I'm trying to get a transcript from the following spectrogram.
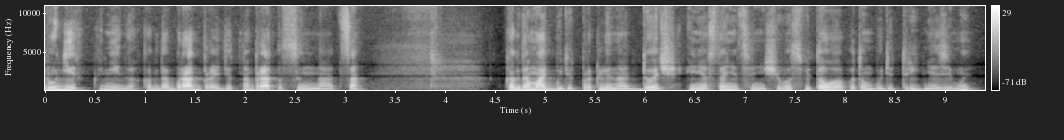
других книгах, когда брат пройдет на брата, сын на отца, когда мать будет проклинать дочь, и не останется ничего святого, а потом будет три дня зимы –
